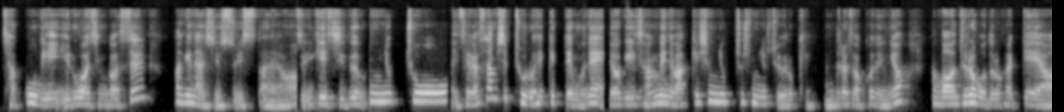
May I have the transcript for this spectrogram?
작곡이 이루어진 것을 확인하실 수 있어요. 이게 지금 16초, 제가 30초로 했기 때문에 여기 장면에 맞게 16초, 16초 이렇게 만들어졌거든요. 한번 들어보도록 할게요.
